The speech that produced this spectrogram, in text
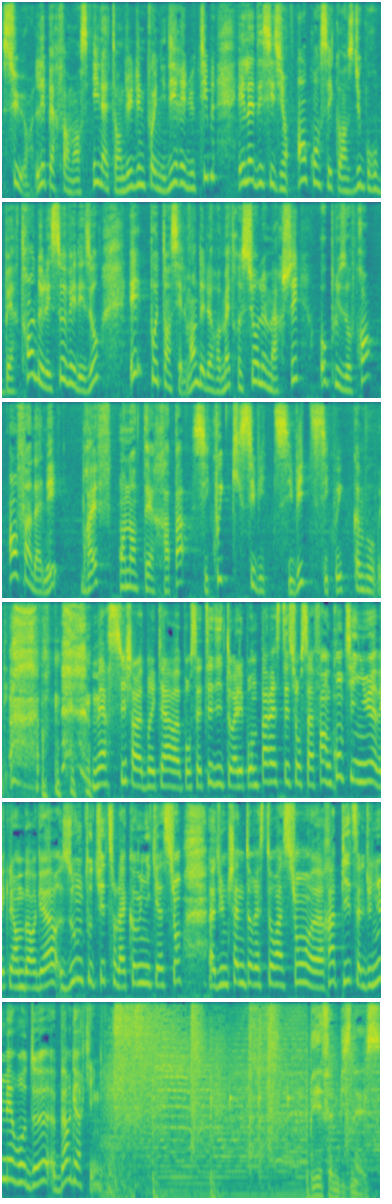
sur les performances inattendues d'une poignée d'irréductibles et la décision en conséquence du groupe Bertrand de les sauver des eaux et potentiellement de les remettre sur le marché au plus offrant en fin d'année. Bref, on n'enterrera pas si quick, si vite, si vite, si quick, comme vous voulez. Merci Charlotte Bricard pour cet édito. Allez, pour ne pas rester sur sa fin, on continue avec les hamburgers. Zoom tout de suite sur la communication euh, d'une chaîne de restauration euh, rapide, celle du numéro 2, Burger King. BFM Business.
